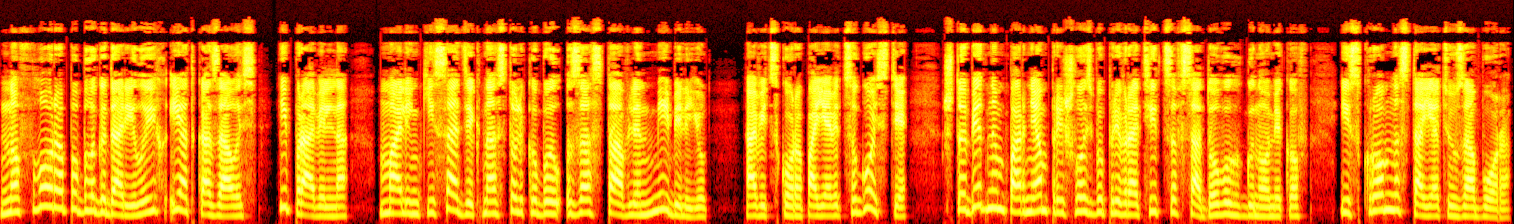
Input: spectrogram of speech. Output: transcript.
Но Флора поблагодарила их и отказалась. И правильно, маленький садик настолько был заставлен мебелью, а ведь скоро появятся гости, что бедным парням пришлось бы превратиться в садовых гномиков и скромно стоять у забора.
